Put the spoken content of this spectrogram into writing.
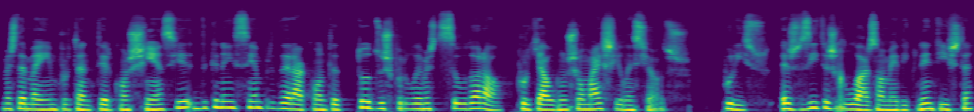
Mas também é importante ter consciência de que nem sempre dará conta de todos os problemas de saúde oral, porque alguns são mais silenciosos. Por isso, as visitas regulares ao médico dentista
